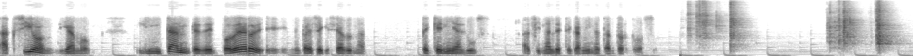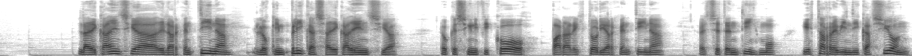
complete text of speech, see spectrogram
acción, digamos, limitante del poder, eh, me parece que se abre una pequeña luz al final de este camino tan tortuoso. La decadencia de la Argentina, lo que implica esa decadencia, lo que significó para la historia argentina el setentismo, y esta reivindicación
